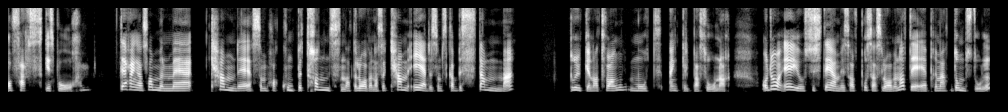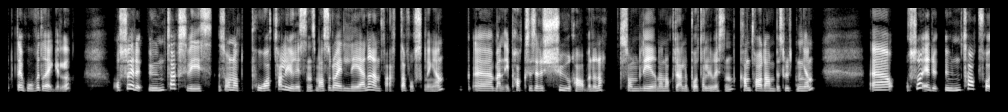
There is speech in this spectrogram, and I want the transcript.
og ferske spor. Det henger sammen med hvem det er som har kompetansen etter loven, altså hvem er det som skal bestemme bruken av tvang mot enkeltpersoner. Og da er jo systemet i straffeprosessloven at det er primært domstolen, det er hovedregelen. Og så er det unntaksvis sånn at påtalejuristen, som altså da er lederen for etterforskningen, eh, men i praksis er det sjurhavende, da, som blir den aktuelle påtalejuristen, kan ta den beslutningen. Eh, Og så er det unntak fra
